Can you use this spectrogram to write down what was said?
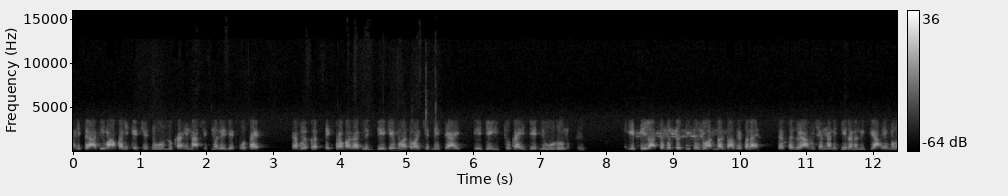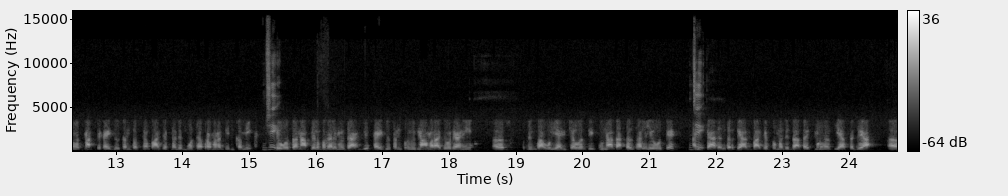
आणि त्याआधी महापालिकेची निवडणुका हे नाशिकमध्ये जे होत आहेत त्यामुळे प्रत्येक प्रभागातले जे जे महत्त्वाचे नेते आहेत जे जे इच्छुक आहेत जे निवडून येतील अशा पद्धतीचा जो अंदाज भाजपला आहे त्या सगळ्या अनुषंगाने ही रणनीती आहे. म्हणूनच मागच्या काही दिवसांपासून भाजपमध्ये मोठ्या प्रमाणात इनकमिंग. हे होताना आपल्याला बघायला मिळतं अगदीच काही दिवसांपूर्वी मामा राजवाडे आणि सुनील बाबुल यांच्यावरती गुन्हा दाखल झालेले होते. आणि. त्यानंतर ते आज भाजपमध्ये जात आहेत. म्हणूनच या सगळ्या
